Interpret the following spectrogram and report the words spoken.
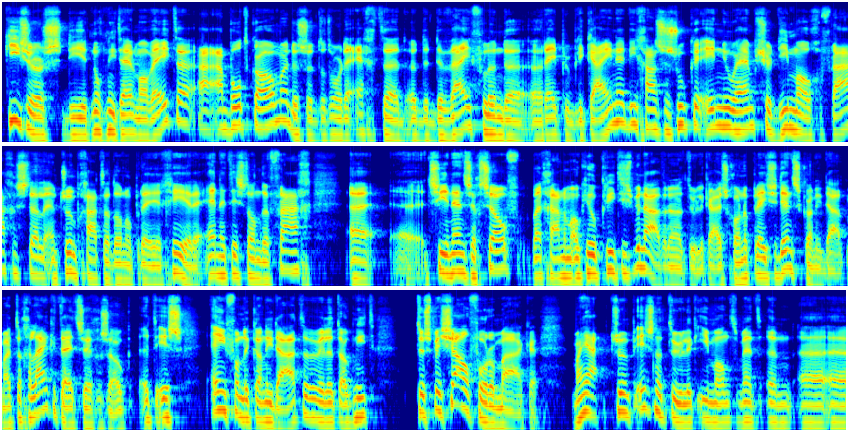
kiezers die het nog niet helemaal weten aan bod komen. Dus dat worden echt de, de wijfelende republikeinen. Die gaan ze zoeken in New Hampshire. Die mogen vragen stellen en Trump gaat er dan op reageren. En het is dan de vraag CNN zegt zelf, wij gaan hem ook heel kritisch benaderen natuurlijk. Hij is gewoon een presidentskandidaat. Maar tegelijkertijd zeggen ze ook, het is een van de kandidaten. We willen het ook niet te speciaal voor hem maken. Maar ja, Trump is natuurlijk iemand met een uh,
